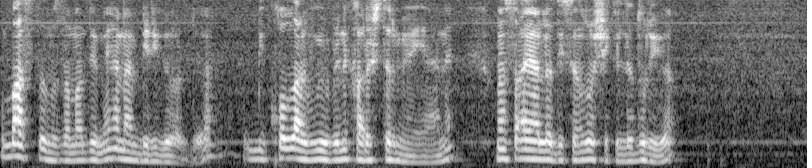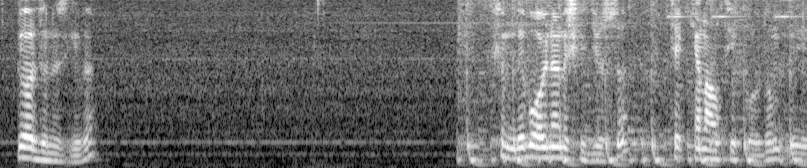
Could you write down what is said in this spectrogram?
Bastığımız zaman düğme hemen biri gördü. Bir kollar birbirini karıştırmıyor yani. Nasıl ayarladıysanız o şekilde duruyor. Gördüğünüz gibi. Şimdi bu oynanış videosu. Tekken 6'yı kurdum. Bir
